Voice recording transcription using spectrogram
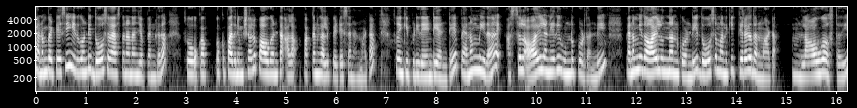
పెనం పెట్టేసి ఇదిగోండి దోశ వేస్తున్నానని చెప్పాను కదా. సో ఒక ఒక పది నిమిషాలు పావు గంట అలా పక్కన కలిపి పెట్టేశాను అనమాట సో ఇంక ఇప్పుడు ఇదేంటి అంటే పెనం మీద అస్సలు ఆయిల్ అనేది ఉండకూడదండి. పెనం మీద ఆయిల్ ఉందనుకోండి దోశ మనకి తిరగదనమాట లావుగా వస్తుంది.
